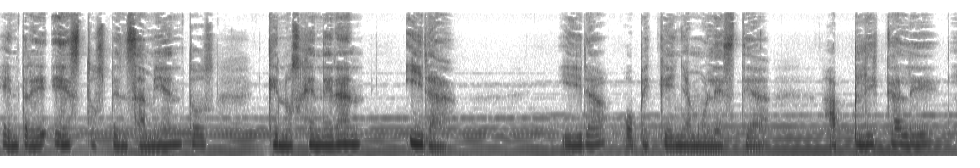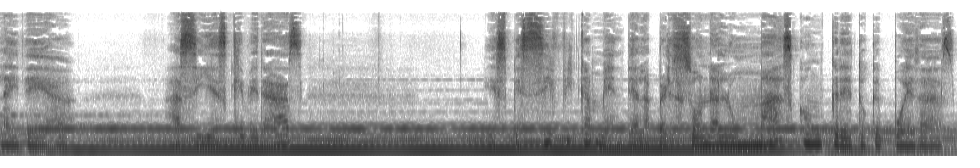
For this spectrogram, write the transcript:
entre estos pensamientos que nos generan ira, ira o pequeña molestia. Aplícale la idea. Así es que verás específicamente a la persona lo más concreto que puedas.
